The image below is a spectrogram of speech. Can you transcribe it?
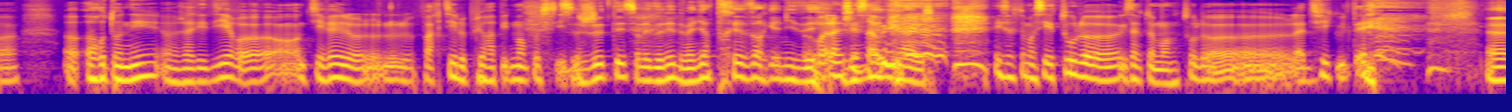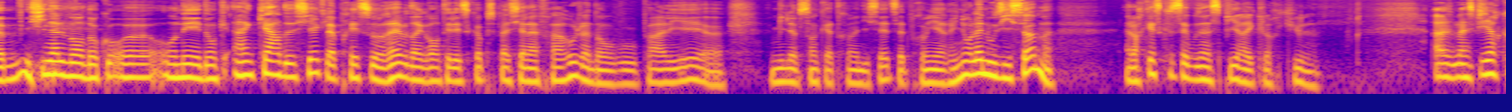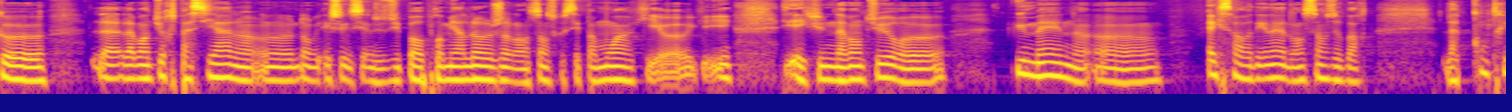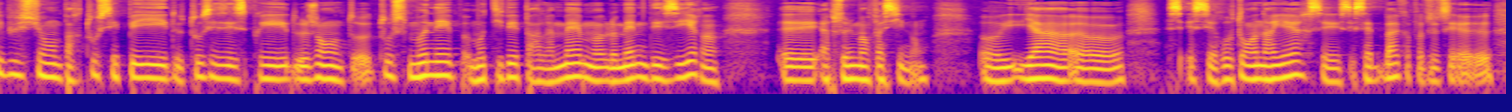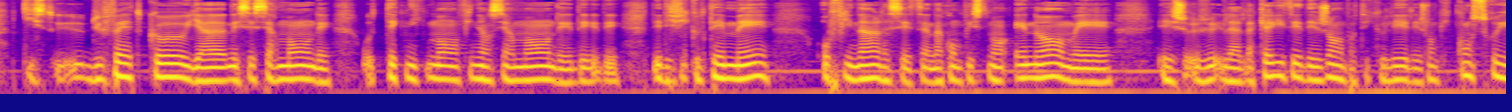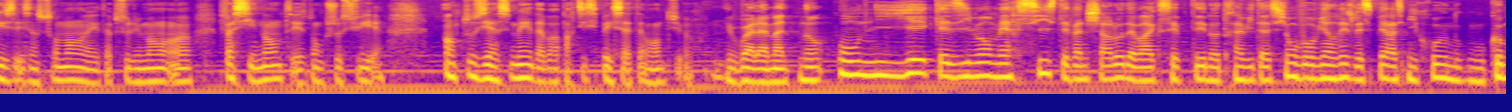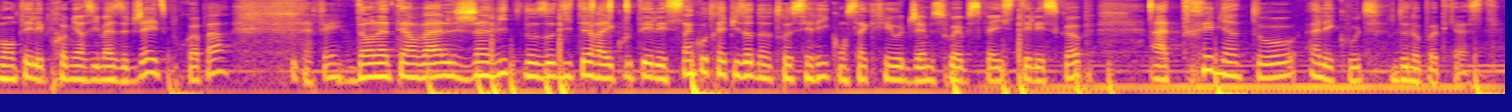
ordonnée, j'allais dire, en tirer le, le, parti le plus rapidement possible. Se jeter sur les données de manière très organisée. Voilà, c'est ça. Exactement, c'est tout le, exactement, tout le, la difficulté. finalement, donc, on est donc un quart de siècle après ce rêve d'un grand télescope spatial infrarouge hein, dont vous parliez, euh, 1997, cette première réunion. Là, nous y sommes. Alors, qu'est-ce que ça vous inspire avec le recul? Ah, m'inspire que l'aventure spatiale, euh, donc, et je ne suis pas aux premières loges dans le sens que c'est pas moi qui, euh, qui, est une aventure euh, humaine euh, extraordinaire dans le sens de voir la contribution par tous ces pays, de tous ces esprits, de gens tous menés, motivés par la même, le même désir, est absolument fascinant. Euh, il y a euh, ces retours en arrière, bac euh, qui, du fait qu'il y a nécessairement des, techniquement, financièrement des difficultés, mais au final, c'est un accomplissement énorme et, et je, je, la, la, qualité des gens en particulier, les gens qui construisent les instruments est absolument euh, fascinante et donc je suis enthousiasmé d'avoir participé à cette aventure. Et voilà, maintenant on y est quasiment. Merci Stéphane Charlot d'avoir accepté notre invitation. Vous reviendrez, je l'espère, à ce micro nous, nous commenter les premières images de Jades, pourquoi pas? Tout à fait. Dans l'intervalle, j'invite nos auditeurs à écouter les cinq autres épisodes de notre série consacrée au James Webb Space Telescope. À très bientôt à l'écoute de nos podcasts.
